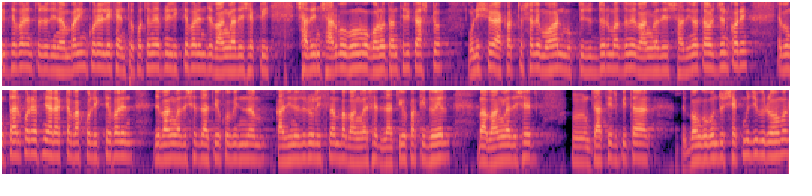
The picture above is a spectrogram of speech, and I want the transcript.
লিখতে পারেন। তো যদি নাম্বারিং করে লেখেন, তো প্রথমে আপনি লিখতে পারেন যে বাংলাদেশ একটি স্বাধীন সার্বভৌম গণতান্ত্রিক রাষ্ট্র। উনিশশো একাত্তর সালে মহান মুক্তিযুদ্ধের মাধ্যমে বাংলাদেশ স্বাধীনতা অর্জন করে এবং তারপরে আপনি আর একটা বাক্য লিখতে পারেন যে বাংলাদেশের জাতীয় কবির নাম কাজী নজরুল ইসলাম বা বাংলাদেশের জাতীয় পাখি দোয়েল বা বাংলাদেশের জাতির পিতার বঙ্গবন্ধু শেখ মুজিবুর রহমান।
